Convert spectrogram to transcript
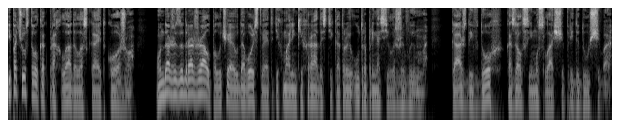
и почувствовал, как прохлада ласкает кожу — он даже задрожал, получая удовольствие от этих маленьких радостей, которые утро приносило живым. Каждый вдох казался ему слаще предыдущего.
